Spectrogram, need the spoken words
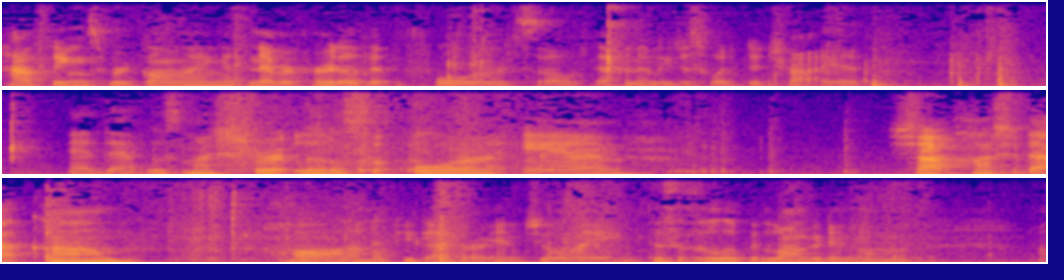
how things were going. I've never heard of it before, so definitely just wanted to try it. And that was my short little Sephora and ShopHush.com haul. I hope you guys are enjoying. This is a little bit longer than normal. I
